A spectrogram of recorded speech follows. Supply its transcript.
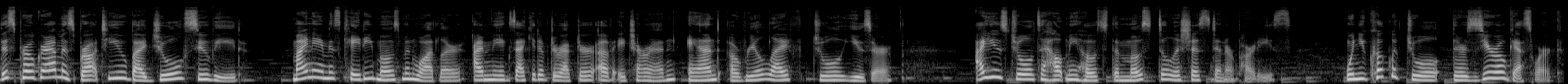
This program is brought to you by Joule Sous Vide. My name is Caity Moseman Wadler. I'm the executive director of HRN and a real life Joule user. I use Joule to help me host the most delicious dinner parties. When you cook with Joule, there's zero guesswork.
